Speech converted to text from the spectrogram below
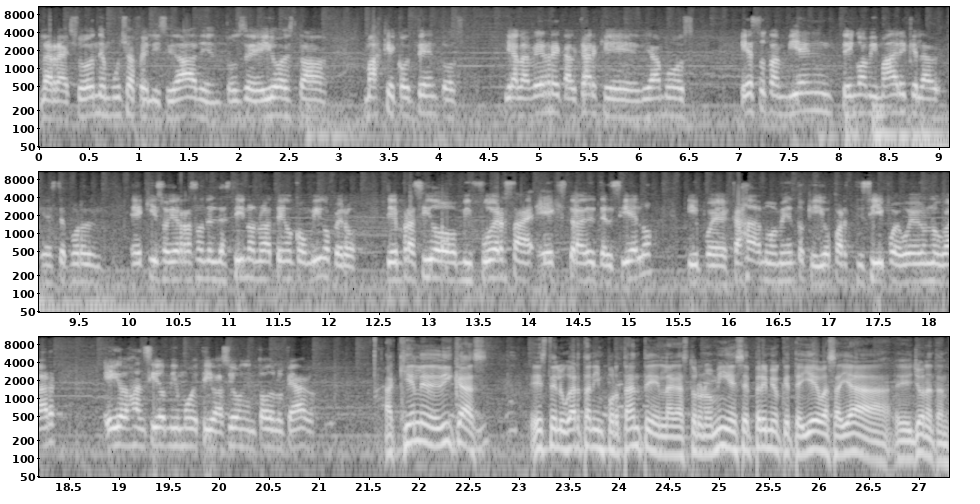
la reacción de mucha felicidad, y entonces ellos están más que contentos. Y a la vez recalcar que, digamos, eso también tengo a mi madre que la, este, por X o Y razón del destino no la tengo conmigo, pero siempre ha sido mi fuerza extra desde el cielo. Y pues cada momento que yo participo y voy a un lugar, ellos han sido mi motivación en todo lo que hago. ¿A quién le dedicas este lugar tan importante en la gastronomía, ese premio que te llevas allá, eh, Jonathan?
